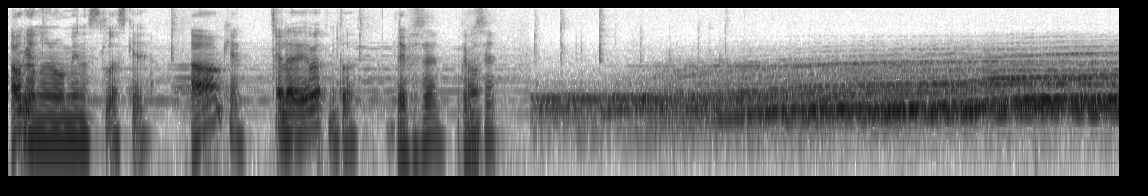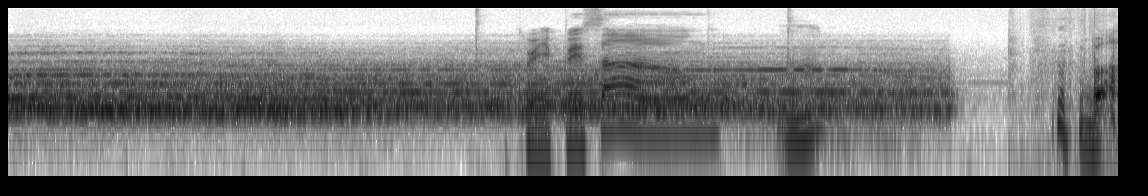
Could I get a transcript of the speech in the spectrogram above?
Okej. Den är nog minst läskig. ah, okej. Eller jag vet inte. Vi får se. Vi får Ja. se. Creepy sound. Mm. Va?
